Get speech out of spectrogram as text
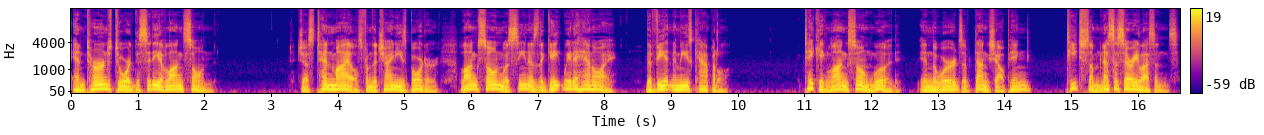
and turned toward the city of Lang Son. Just 10 miles from the Chinese border, Lang Son was seen as the gateway to Hanoi, the Vietnamese capital. Taking Lang Son would, in the words of Deng Xiaoping, teach some necessary lessons.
